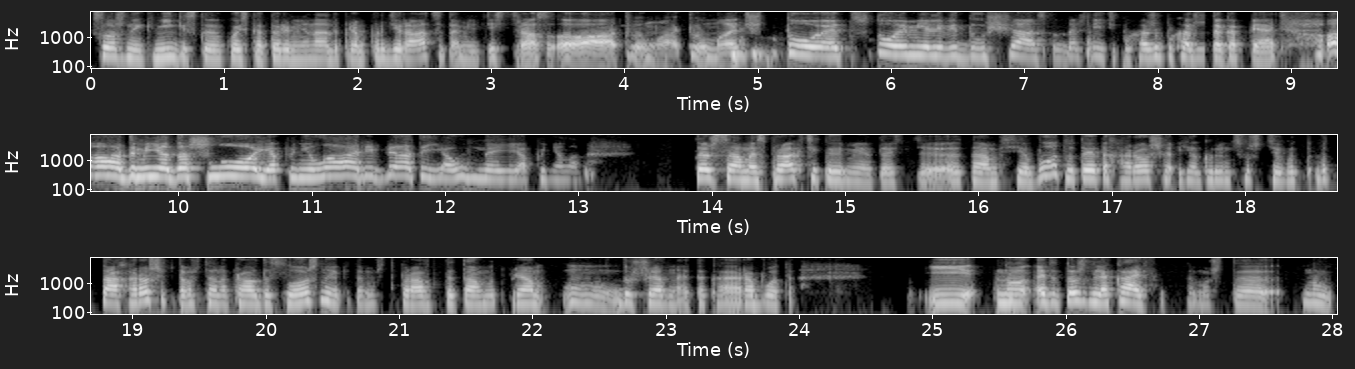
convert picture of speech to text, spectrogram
сложные книги, сквозь которые мне надо прям продираться, там я 10 раз, а, твою мать, твою мать, что это, что имели в виду, сейчас, подождите, похожу, похожу, так опять, а, до меня дошло, я поняла, ребята, я умная, я поняла. То же самое с практиками, то есть э, там все, вот, вот это хорошее. Я говорю, ну, слушайте, вот, вот та хорошая, потому что она, правда, сложная, потому что, правда, там вот прям м-м, душевная такая работа. И, но это тоже для кайфа, потому что, ну,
